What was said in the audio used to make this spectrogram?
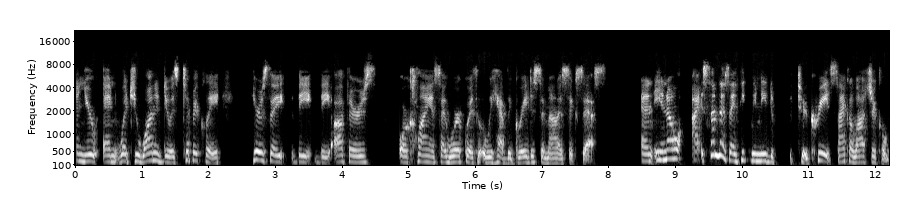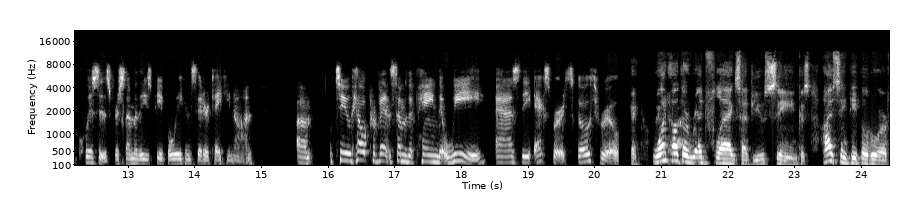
And you and what you want to do is typically here's the the the authors or clients I work with we have the greatest amount of success. And you know, I sometimes I think we need to to create psychological quizzes for some of these people we consider taking on um, to help prevent some of the pain that we as the experts go through. Okay. What other red flags have you seen? Because I've seen people who are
